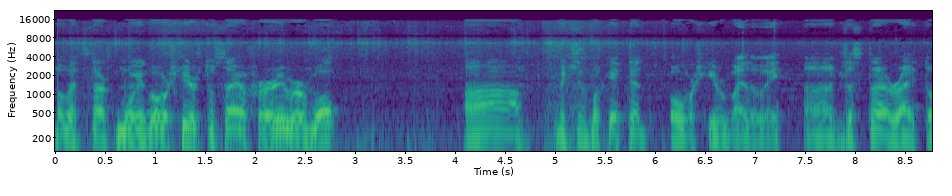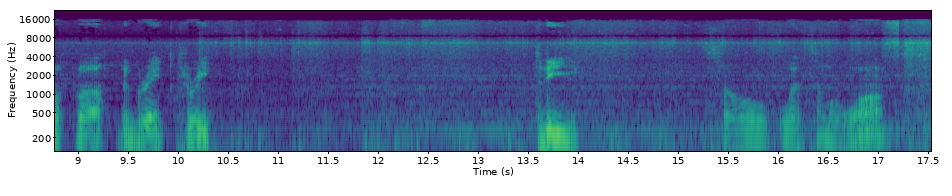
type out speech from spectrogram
but let's start moving over here to Siofra River Well, uh, which is located over here, by the way, uh, just uh, right of uh, the Great Tree. Tree. So let's move on.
